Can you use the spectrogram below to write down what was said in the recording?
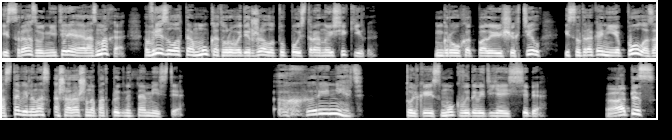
И сразу, не теряя размаха, врезала тому, которого держала тупой стороной секиры. Грохот падающих тел и содрогание пола заставили нас ошарашенно подпрыгнуть на месте. «Охренеть!» — только и смог выдавить я из себя. «Апис!»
